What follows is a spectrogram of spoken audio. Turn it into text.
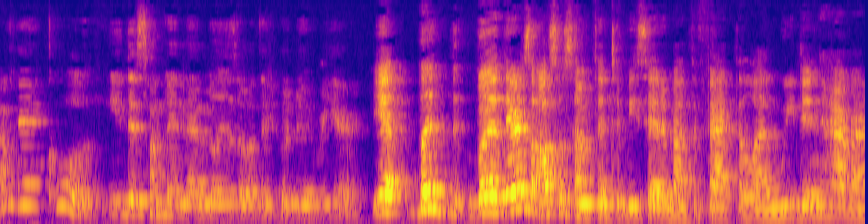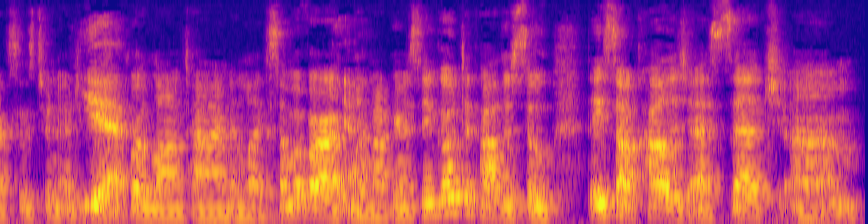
okay, cool. You did something that millions of other people do every year. Yeah, but but there's also something to be said about the fact that like we didn't have access to an education Yeah. for a long time, and like some of our Yeah. like my parents didn't go to college, so they saw college as such um,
